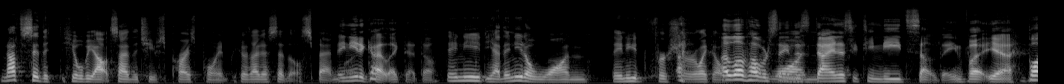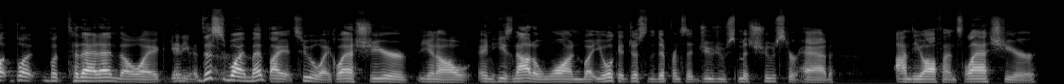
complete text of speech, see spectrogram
not to say that he'll be outside the Chiefs price point because I just said they'll spend. They need a guy like that though. they need yeah, they need a one. They need for sure like a I love how we're saying this dynasty team needs something, but yeah, But but but to that end though, like this is what I meant by it too. Like last year, you know, and he's not a one, but you look at just the difference that Juju Smith Schuster had on the offense last year,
